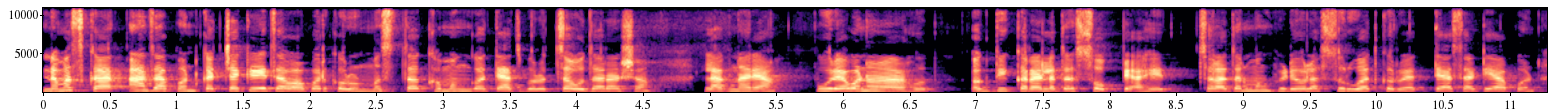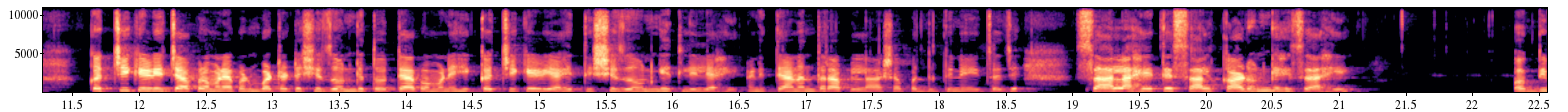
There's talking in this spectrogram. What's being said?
नमस्कार आज आपण कच्च्या केळीचा वापर करून मस्त खमंग त्याचबरोबर चवदार अशा लागणाऱ्या पुऱ्या बनवणार आहोत. अगदी करायला तर सोप्या आहेत. चला तर मग व्हिडिओला सुरुवात करूयात. त्यासाठी आपण कच्ची केळी ज्याप्रमाणे आपण बटाटे शिजवून घेतो त्याप्रमाणे ही कच्ची केळी आहे ती शिजवून घेतलेली आहे. आणि त्यानंतर आपल्याला अशा पद्धतीने हिचं जे साल आहे ते साल काढून घ्यायचं आहे. अगदी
